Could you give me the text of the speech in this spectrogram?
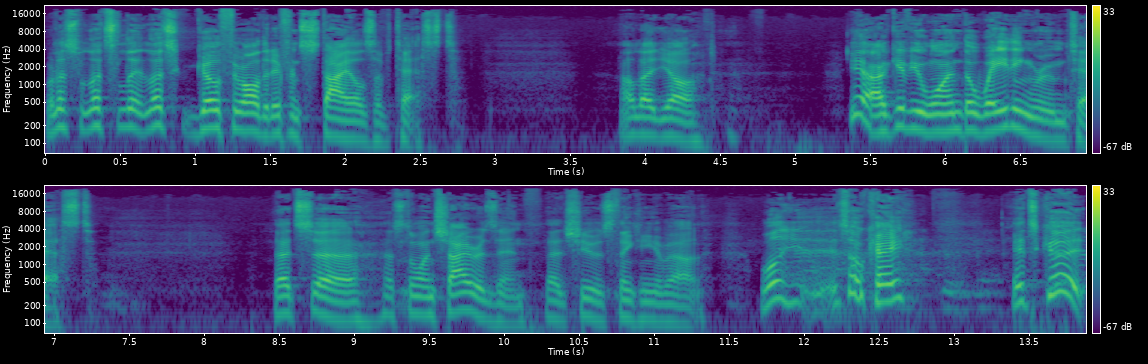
Well, let's, let's, let's go through all the different styles of test. I'll let y'all. Yeah, I'll give you one the waiting room test. That's, uh, that's the one Shira's in that she was thinking about. Well, you, it's okay. It's good.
